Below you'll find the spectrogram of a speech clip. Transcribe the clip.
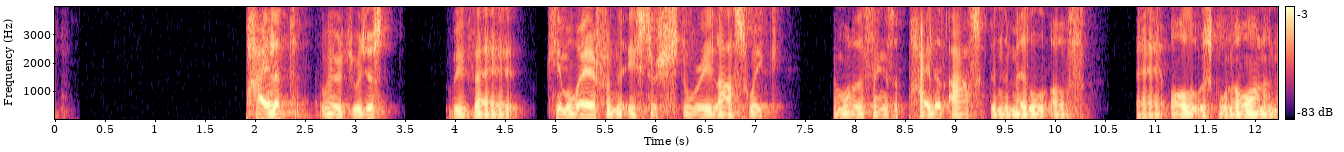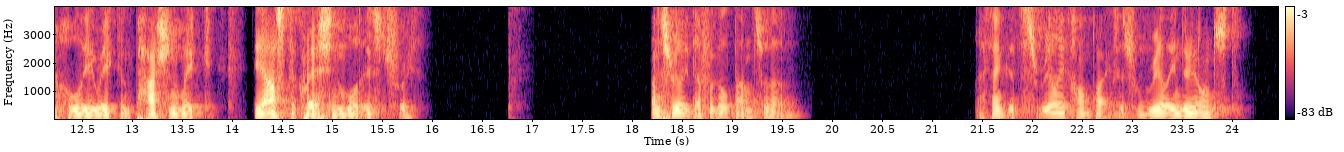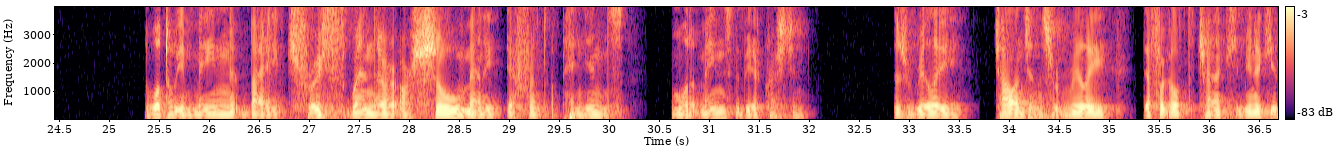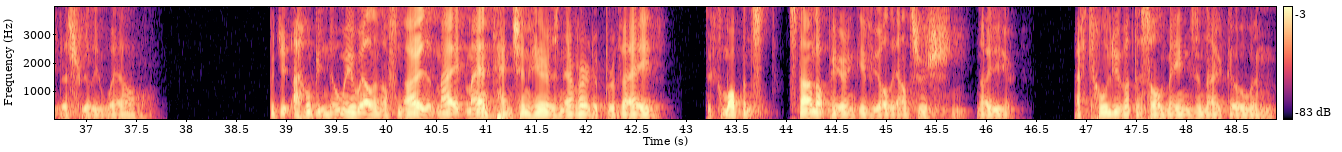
Pilate, we're, we're just, we've uh, came away from the Easter story last week, and one of the things that Pilate asked in the middle of uh, all that was going on in Holy Week and Passion Week, he asked the question, What is truth? And it's really difficult to answer that. I think it's really complex, it's really nuanced. What do we mean by truth when there are so many different opinions on what it means to be a Christian? It's really challenging. It's really difficult to try and communicate this really well. But you, I hope you know me well enough now that my, my intention here is never to provide, to come up and stand up here and give you all the answers. Now you, I've told you what this all means, and now go and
